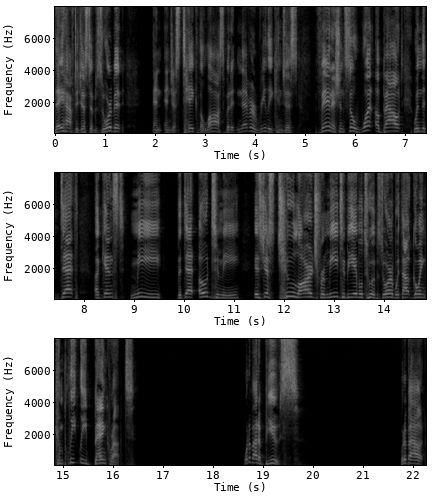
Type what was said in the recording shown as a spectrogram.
they have to just absorb it and, and just take the loss, but it never really can just vanish. And so, what about when the debt against me, the debt owed to me, is just too large for me to be able to absorb without going completely bankrupt? What about abuse? What about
